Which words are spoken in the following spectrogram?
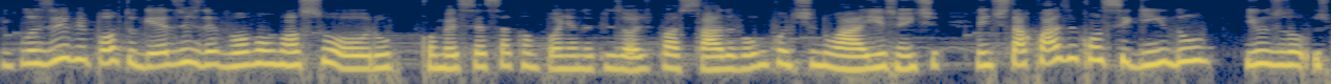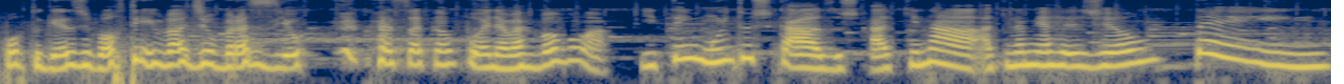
Inclusive, portugueses devolvam o nosso ouro. Comecei essa campanha no episódio passado, vamos continuar aí, gente. A gente tá quase conseguindo que os, os portugueses voltem a invadir o Brasil com essa campanha, mas vamos lá. E tem muitos casos aqui na, aqui na minha região tem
